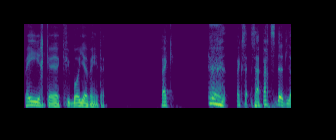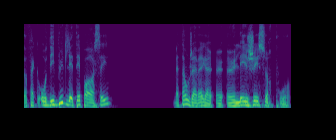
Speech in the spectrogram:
pire que Cuba il y a 20 ans. Fait que, fait que ça, ça a parti de là. Fait qu'au début de l'été passé, mettons que j'avais un, un- un léger surpoids.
